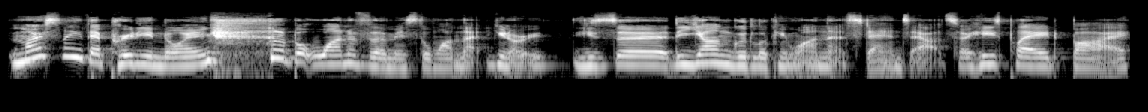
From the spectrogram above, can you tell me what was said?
mostly they're pretty annoying, but one of them is the one that, you know, he's the, the young, good looking one that stands out. So he's played by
